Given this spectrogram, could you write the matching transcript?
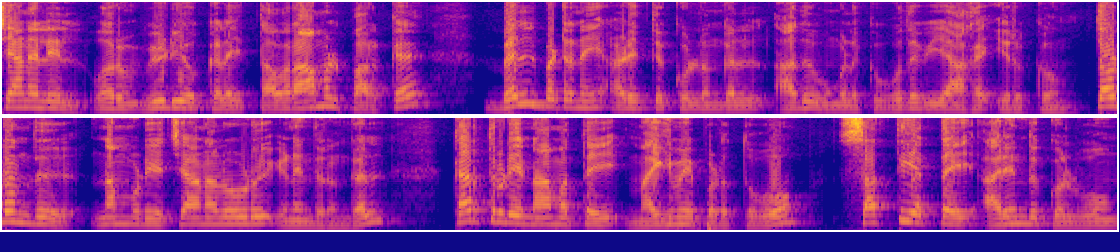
சேனலில் வரும் வீடியோக்களை தவறாமல் பார்க்க பெல் பட்டனை அழைத்துக் கொள்ளுங்கள். அது உங்களுக்கு உதவியாக இருக்கும். தொடர்ந்து நம்முடைய சேனலோடு இணைந்திருங்கள். கர்த்தருடைய நாமத்தை மகிமைப்படுத்துவோம். சத்தியத்தை அறிந்து கொள்வோம்.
